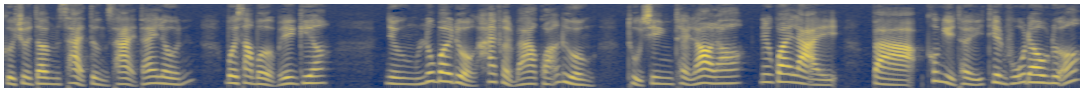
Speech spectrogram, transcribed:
Cứ chuyên tâm xải từng xải tay lớn Bơi sang bờ bên kia. Nhưng lúc bơi được 2 phần 3 quãng đường Thủ Trinh thấy lo lo Nên quay lại Và không nhìn thấy Thiên Vũ đâu nữa.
